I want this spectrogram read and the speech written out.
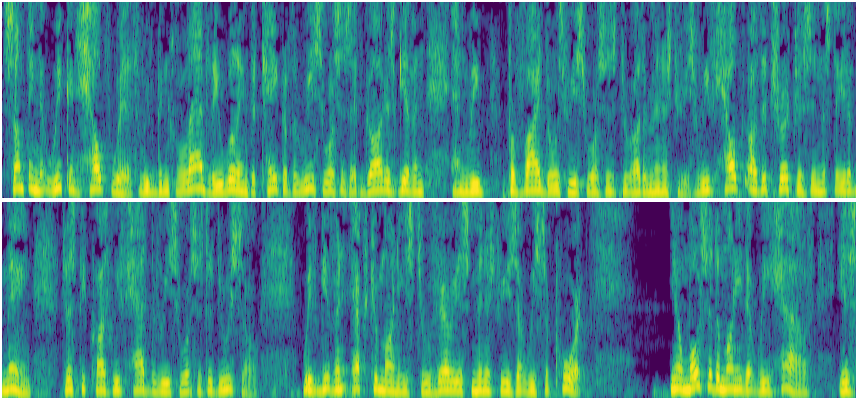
something that we can help with. We've been gladly willing to take of the resources that God has given and we provide those resources to other ministries. We've helped other churches in the state of Maine just because we've had the resources to do so. We've given extra monies to various ministries that we support. You know, most of the money that we have is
